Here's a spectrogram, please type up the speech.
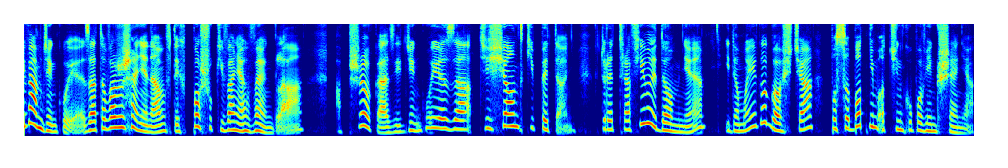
I Wam dziękuję za towarzyszenie nam w tych poszukiwaniach węgla, a przy okazji dziękuję za dziesiątki pytań, które trafiły do mnie i do mojego gościa po sobotnim odcinku powiększenia.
